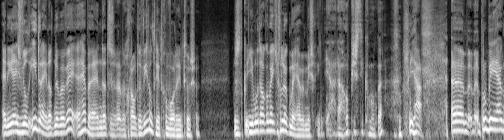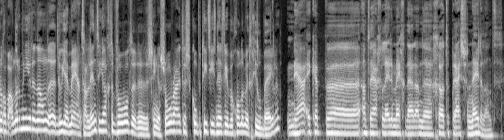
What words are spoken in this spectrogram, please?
En ineens wil iedereen dat nummer hebben. En dat is een grote wereldhit geworden intussen. Dus het- je moet er ook een beetje geluk mee hebben misschien. Ja, daar hoop je stiekem op, hè? ja. Ehm, probeer jij ook nog op andere manieren dan? Eh, doe jij mee aan talentenjachten bijvoorbeeld? De, de singer-songwriters competitie is net weer begonnen met Giel Belen. Ja, ik heb eh, een aantal jaar geleden meegedaan aan de Grote Prijs van Nederland.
